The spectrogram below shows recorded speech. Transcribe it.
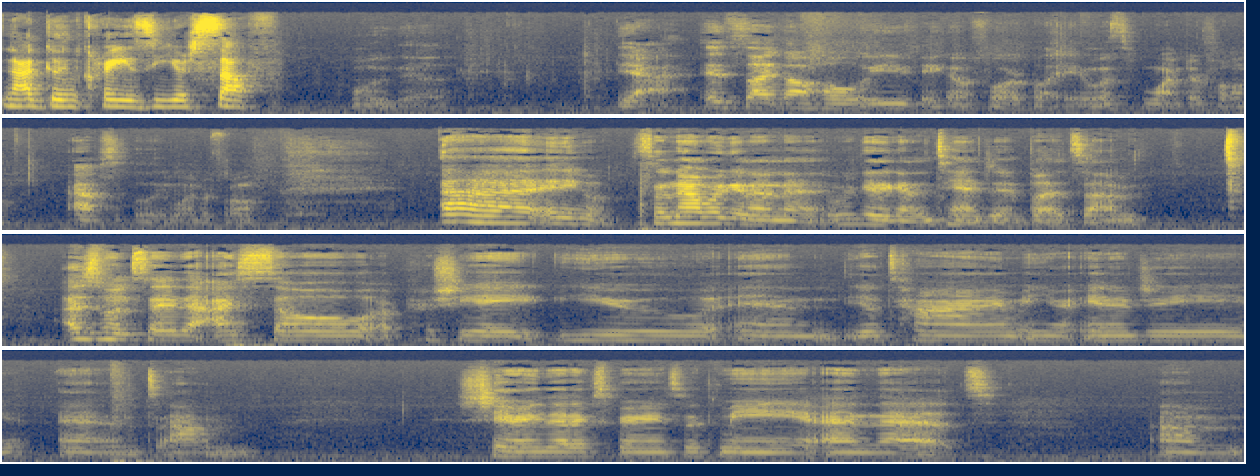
not going crazy yourself. Yeah, it's like a whole evening of foreplay. It was wonderful, absolutely wonderful. Uh, anywho, so now we're getting on a we're getting on a tangent, but um, I just want to say that I so appreciate you and your time and your energy and um, sharing that experience with me and that um,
